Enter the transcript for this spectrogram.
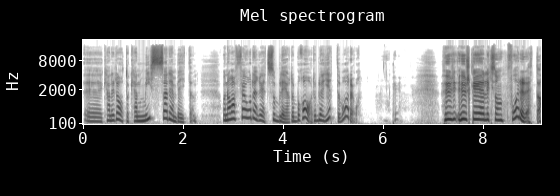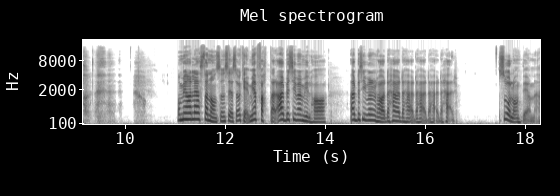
eh, kandidater kan missa den biten. Och när man får den rätt så blir det bra, det blir jättebra då. Hur, hur ska jag liksom få det rätt då? Om jag har läst annonsen så är jag så okej, okay, men jag fattar, arbetsgivaren vill ha arbetsgivaren vill ha det här, det här, det här, det här, det här. Så långt är jag med.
